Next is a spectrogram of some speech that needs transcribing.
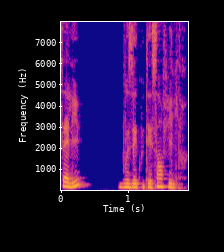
Salut, vous écoutez Sans filtre.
